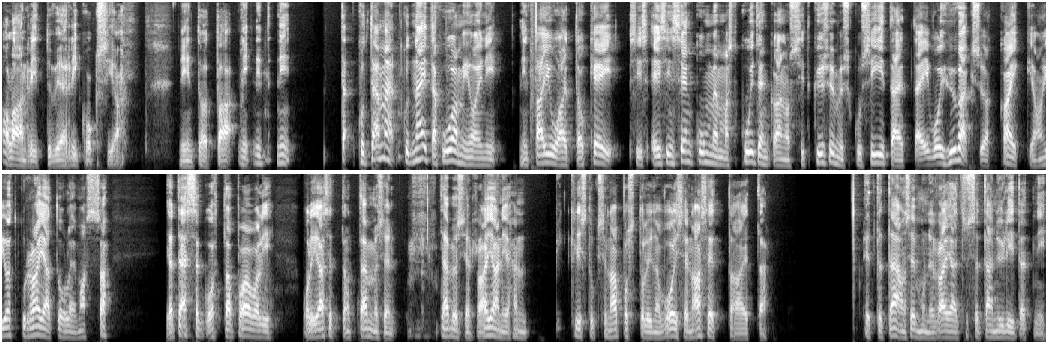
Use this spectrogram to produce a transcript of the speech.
alaan riittyviä rikoksia, niin, tota, niin, niin, niin kun, tämä, kun näitä huomioi, niin niin tajuaa, että okei, siis ei siinä sen kummemmasta kuitenkaan ole sit kysymys kuin siitä, että ei voi hyväksyä kaikkea, on jotkut rajat olemassa. Ja tässä kohtaa Paavali oli asettanut tämmöisen, tämmöisen rajan, ja hän Kristuksen apostolina voi sen asettaa, että, että tämä on semmoinen raja, että jos sä tämän ylität, niin,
